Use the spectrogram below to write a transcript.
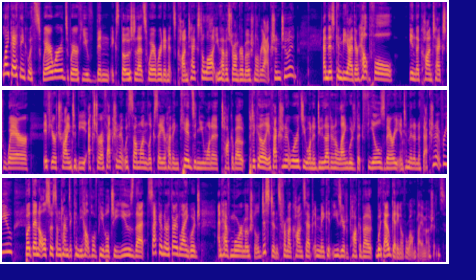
Like I think with swear words, where if you've been exposed to that swear word in its context a lot, you have a stronger emotional reaction to it. And this can be either helpful in the context where if you're trying to be extra affectionate with someone, like say you're having kids and you want to talk about particularly affectionate words, you want to do that in a language that feels very intimate and affectionate for you. But then also sometimes it can be helpful for people to use that second or third language and have more emotional distance from a concept and make it easier to talk about without getting overwhelmed by emotions.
